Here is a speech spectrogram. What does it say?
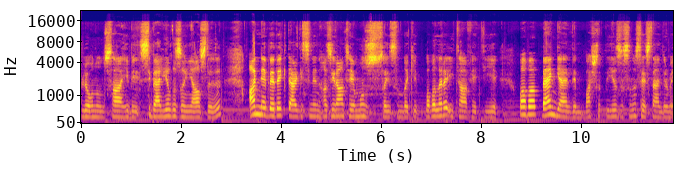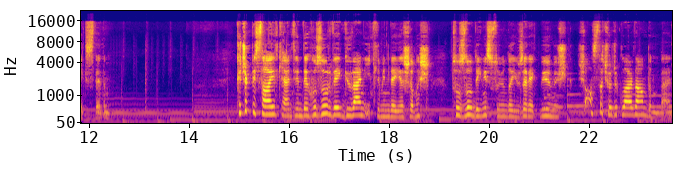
blogunun sahibi Sibel Yıldız'ın yazdığı Anne Bebek dergisinin Haziran-Temmuz sayısındaki babalara ithaf ettiği Baba Ben Geldim başlıklı yazısını seslendirmek istedim. Küçük bir sahil kentinde huzur ve güven ikliminde yaşamış, tuzlu deniz suyunda yüzerek büyümüş şanslı çocuklardandım ben.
